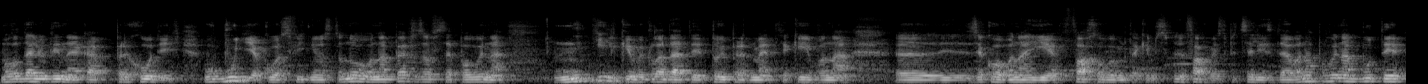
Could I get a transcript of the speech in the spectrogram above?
молода людина, яка приходить в будь-яку освітню установу, вона перш за все повинна не тільки викладати той предмет, який вона. Е, З якого вона є фаховим таким фаховий спеціаліст, а вона повинна бути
